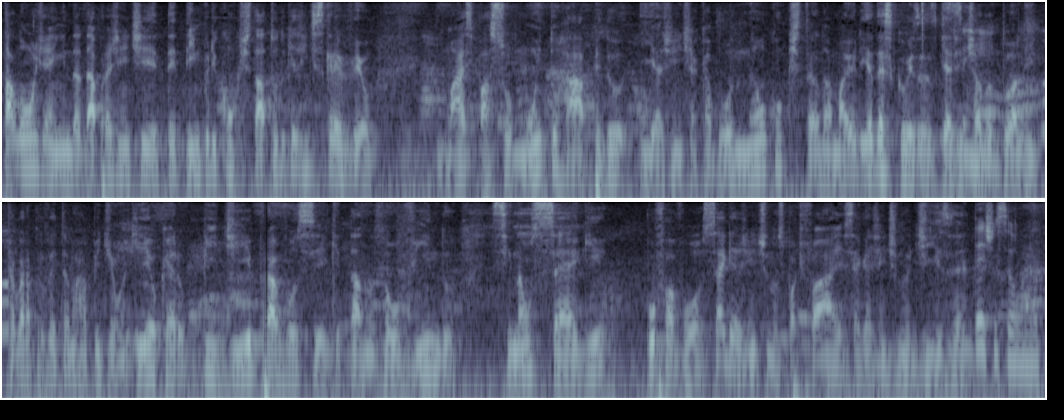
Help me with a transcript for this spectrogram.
tá longe ainda, dá pra gente ter tempo de conquistar tudo que a gente escreveu mas passou muito rápido e a gente acabou não conquistando a maioria das coisas que a gente Sim. anotou ali. Agora aproveitando rapidinho aqui, eu quero pedir para você que está nos ouvindo, se não segue, por favor, segue a gente no Spotify, segue a gente no Deezer. Deixa o seu like.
